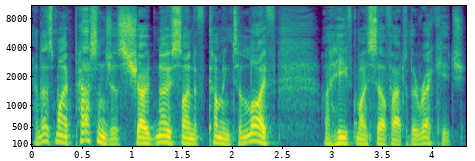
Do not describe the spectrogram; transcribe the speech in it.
and as my passengers showed no sign of coming to life, I heaved myself out of the wreckage.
